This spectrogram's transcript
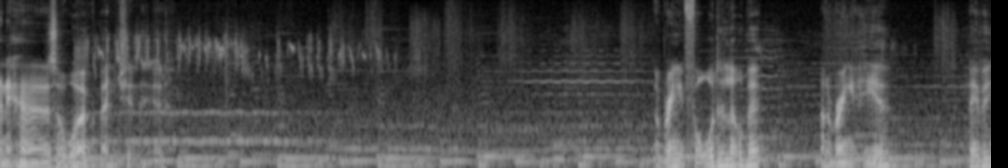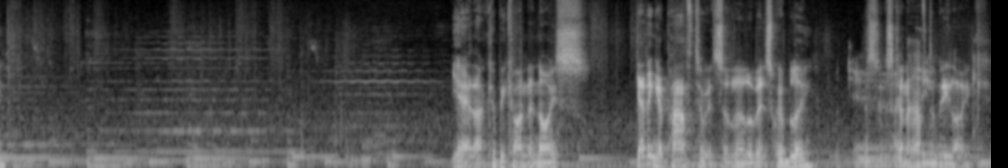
and it has a workbench in here. I'll bring it forward a little bit. And I'll bring it here, maybe. Yeah, that could be kind of nice. Getting a path to it's a little bit squibbly, because it's going to have to be like...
